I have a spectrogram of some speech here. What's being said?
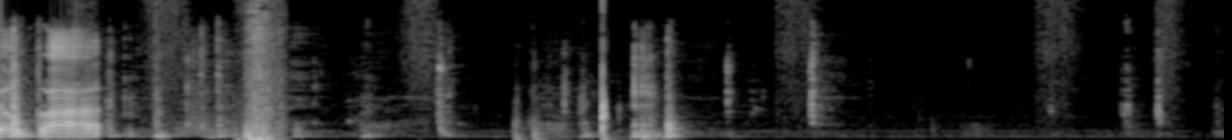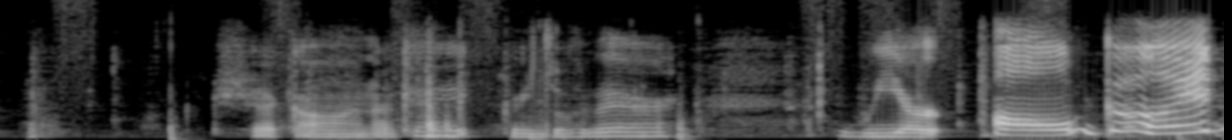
Failed that. Check on, okay, green's over there. We are all good.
